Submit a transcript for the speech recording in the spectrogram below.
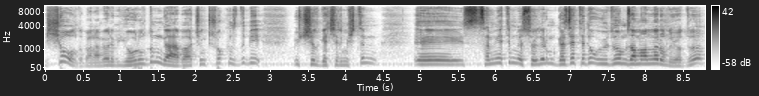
Bir şey oldu bana böyle bir yoruldum galiba. Çünkü çok hızlı bir 3 yıl geçirmiştim. E, samimiyetimle söylüyorum gazetede uyuduğum zamanlar oluyordu.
